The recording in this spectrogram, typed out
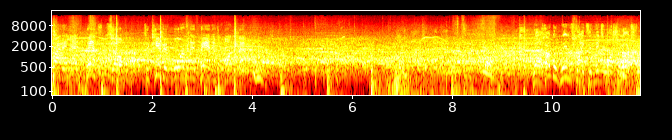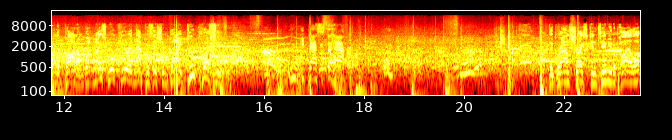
try to advance himself to give him more of an advantage on the mat? Well, hard to win fights in mixed martial arts from the bottom, but nice work here in that position by du Plessis. He passes the half. The ground strikes continue to pile up.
